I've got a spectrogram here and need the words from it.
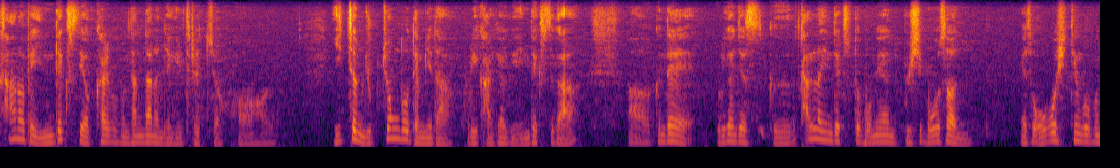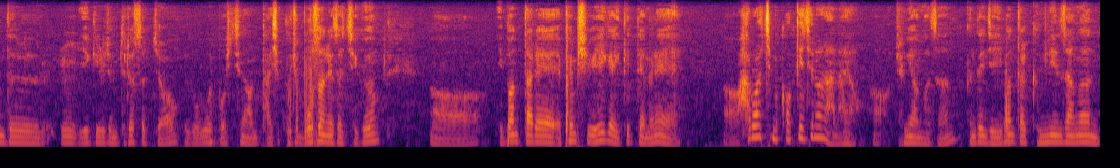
산업의 인덱스 역할 부분 한다는 얘기를 드렸죠. 어, 2.6 정도 됩니다. 구리 가격의 인덱스가. 어, 근데 우리가 이제 스- 그 달러 인덱스도 보면 95선에서 오버슈팅 부분들을 얘기를 좀 드렸었죠. 그리고 오버슈팅 나온 다시 95선에서 지금 어, 이번 달에 FMC 회의가 있기 때문에 어, 하루아침에 꺾이지는 않아요. 어, 중요한 것은. 근데 이제 이번 달 금리 인상은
